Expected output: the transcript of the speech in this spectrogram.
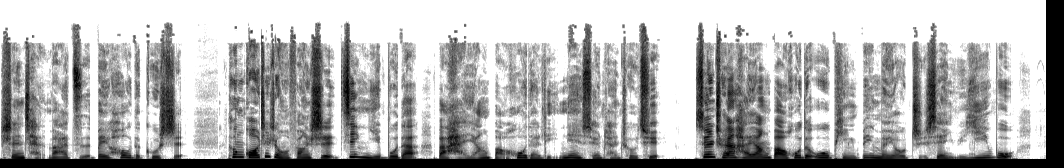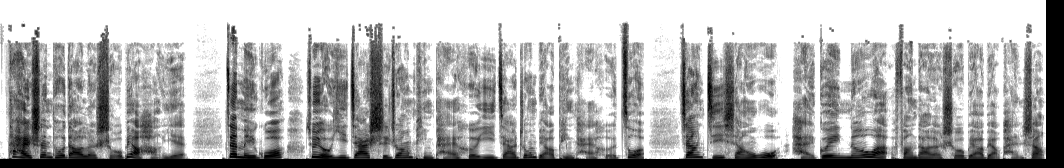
生产袜子背后的故事。通过这种方式，进一步的把海洋保护的理念宣传出去。宣传海洋保护的物品并没有只限于衣物，它还渗透到了手表行业。在美国，就有一家时装品牌和一家钟表品牌合作，将吉祥物海龟 Nova 放到了手表表盘上。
